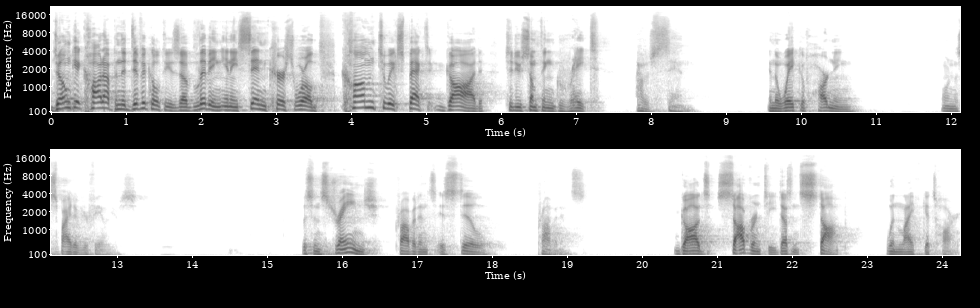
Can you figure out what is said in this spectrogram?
Don't get caught up in the difficulties of living in a sin cursed world. Come to expect God to do something great out of sin in the wake of hardening or in the spite of your failures. Listen, strange providence is still providence. God's sovereignty doesn't stop when life gets hard.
